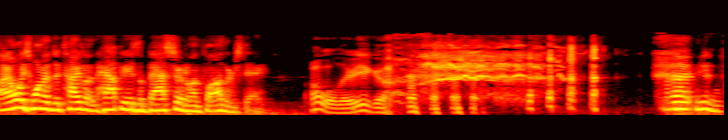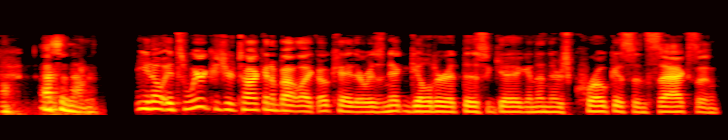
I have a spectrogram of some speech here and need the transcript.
I always wanted to title it "Happy as a Bastard on Father's Day." Oh well, there you go. Uh, you know, that's another. You know, it's weird because you're talking about like, okay, there was Nick Gilder at this gig, and then there's Krokus and Saxon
